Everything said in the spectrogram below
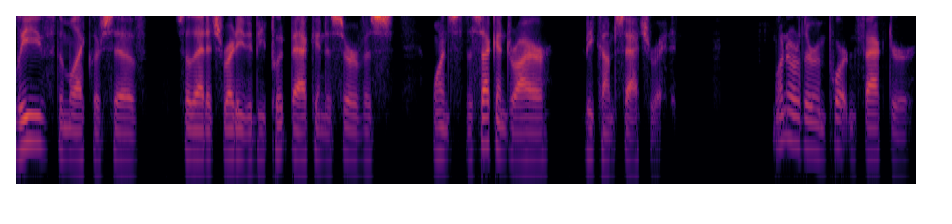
leave the molecular sieve so that it's ready to be put back into service once the second dryer becomes saturated. One other important factor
